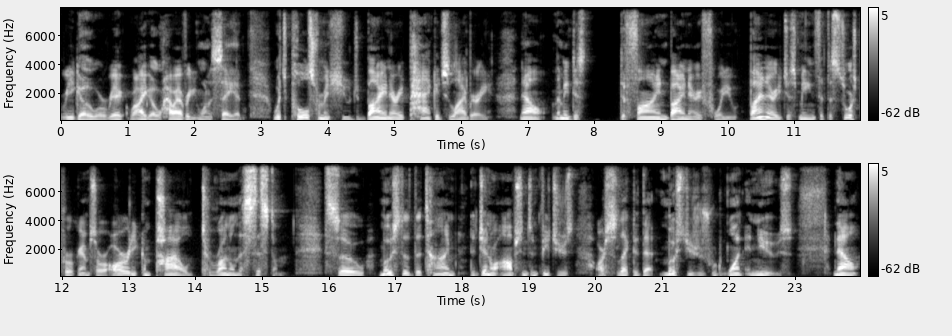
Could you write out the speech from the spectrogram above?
Rigo or Rigo, however you want to say it, which pulls from a huge binary package library. Now, let me just define binary for you. Binary just means that the source programs are already compiled to run on the system. So most of the time, the general options and features are selected that most users would want and use. Now,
